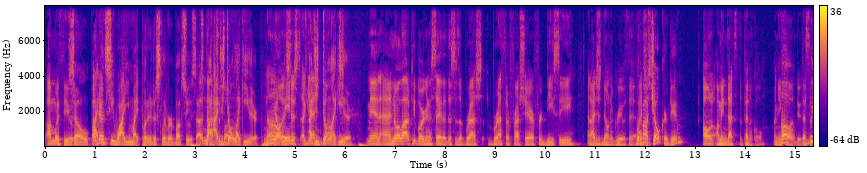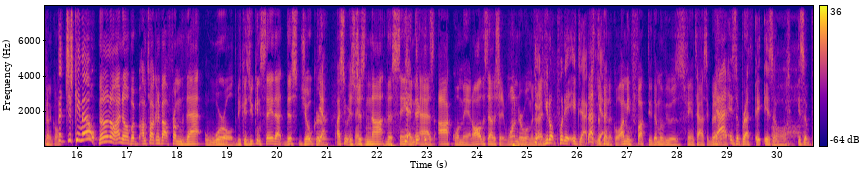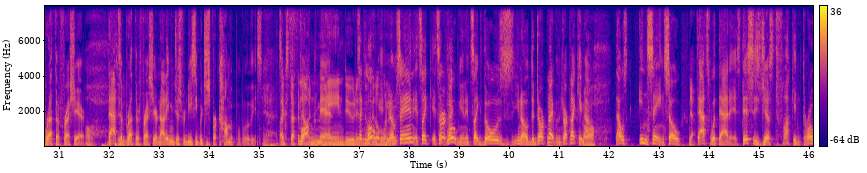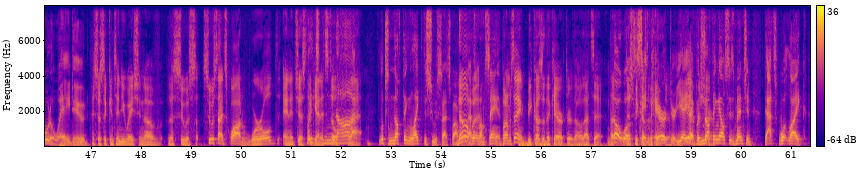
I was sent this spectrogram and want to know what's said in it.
I'm with you. So I Okay. could see why you might put it a sliver above Suicide uh, Squad. notch I just above. don't like either. No, you know what I it's mean? just, I again- just don't like either. Man, and I know a lot of people are going to say that this is a breath, breath of fresh air for DC, and I just don't agree with it. What I about just, Joker, dude? Oh, I mean, that's the pinnacle. I mean, come oh, on, dude. That's the We- pinnacle. That just came out. No, no, no. I know, but I'm talking about from that world because you can say that this Joker Yeah, I see what you're is saying. just not the same there- as Aquaman, all this other shit, Wonder Woman, Yeah, right? you don't put it exactly. That's the yeah. pinnacle. I mean, fuck, dude, that movie was fantastic. But That anyway, is a breath is a Oh. is a breath of fresh air. Oh, that's a breath of fresh air, not even just for DC, but just for comic book movies. Yeah, it's like stepping out in Maine, dude, It's in like the middle of Logan. You winter. know what I'm saying? It's like it's Perfect. like Logan. It's like those. You know, the Dark Knight when the Dark Knight came oh. out. That was insane. So Yeah. that's what that is. This is just fucking throw it away, dude. it's just a continuation of the Suicide, Suicide Squad world, and it just again, it's, still not- flat. Looks nothing like the Suicide Squad. No, world. that's but, what I'm saying. But I'm saying because of the character, though. That's it. That- Oh well, just it's the because same of character. Yeah, yeah, for but sure. nothing else is mentioned. That's what like,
